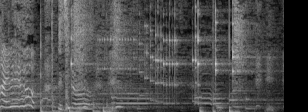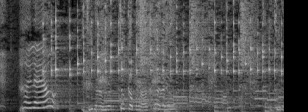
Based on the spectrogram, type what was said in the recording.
หายแล้ว ดิฉันเอหายแล้ว ดิฉันเจ้ากลับมาหาข้าแล้วดิฉัน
